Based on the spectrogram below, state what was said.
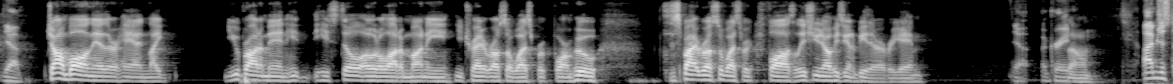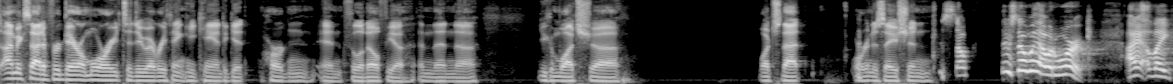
Yeah. John Wall, on the other hand, like you brought him in, he he still owed a lot of money. You traded Russell Westbrook for him, who, despite Russell Westbrook's flaws, at least you know he's going to be there every game. Yeah, agreed. So. I'm just I'm excited for Daryl Morey to do everything he can to get Harden and Philadelphia, and then uh, you can watch uh, watch that organization. There's no, there's no way that would work. I like,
